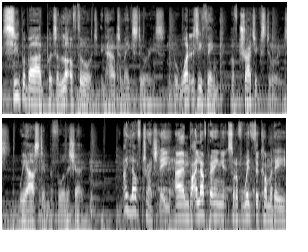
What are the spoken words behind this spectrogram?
Superbard puts a lot of thought in how to make stories, but what does he think of tragic stories? We asked him before the show. I love tragedy, um, but I love playing it sort of with the comedy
